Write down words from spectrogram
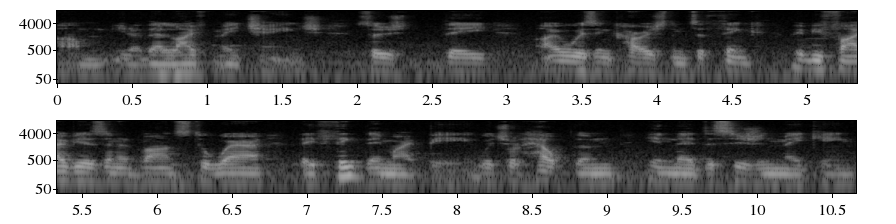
um, you know their life may change. So they I always encourage them to think maybe five years in advance to where they think they might be, which will help them in their decision making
